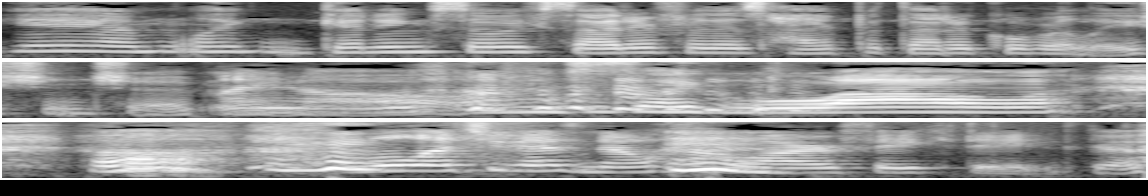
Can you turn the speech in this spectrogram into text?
Yeah, I'm like getting so excited for this hypothetical relationship. I right know. now. I'm just like, wow. we'll let you guys know how our fake date goes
